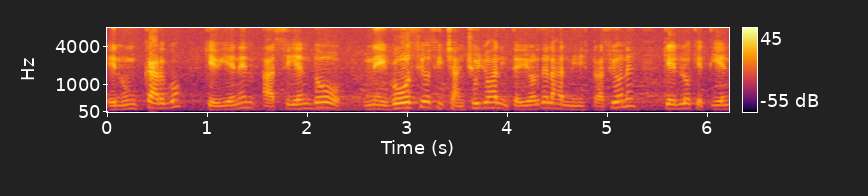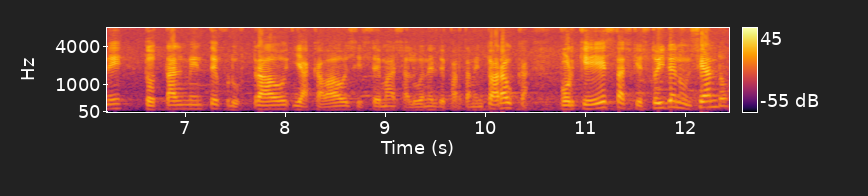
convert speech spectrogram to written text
en un cargo que vienen haciendo negocios y chanchullos al interior de las administraciones, que es lo que tiene totalmente frustrado y acabado el sistema de salud en el departamento de Arauca. Porque estas que estoy denunciando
